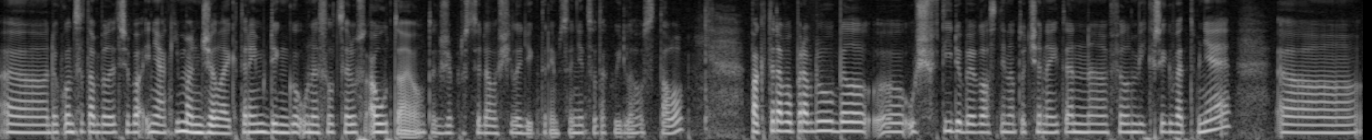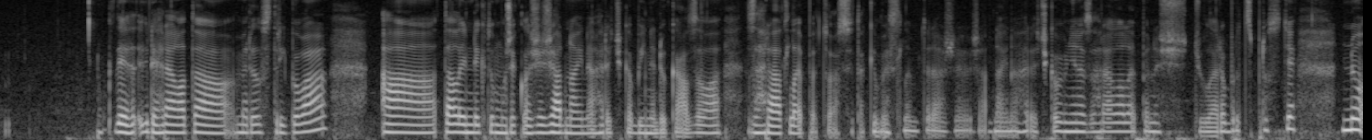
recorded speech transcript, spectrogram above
uh, dokonce tam byly třeba i nějaký manželé, kterým Dingo unesl dceru z auta, jo, takže prostě další lidi, kterým se něco takového stalo. Pak teda opravdu byl uh, už v té době vlastně natočený ten film Výkřik ve tmě, uh, kde, kde hrála ta Meryl Streepová a ta Lindy k tomu řekla, že žádná jiná herečka by nedokázala zahrát lépe. To asi taky myslím teda, že žádná jiná herečka by mě nezahrála lépe než Julia Roberts prostě. No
